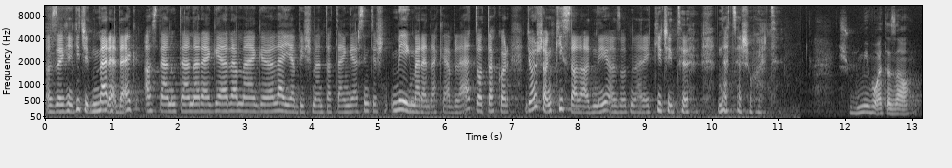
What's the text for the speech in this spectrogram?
az egy kicsit meredek, aztán utána reggelre meg lejjebb is ment a tengerszint, és még meredekebb lett, ott akkor gyorsan kiszaladni, az ott már egy kicsit necces volt. És mi volt ez a,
